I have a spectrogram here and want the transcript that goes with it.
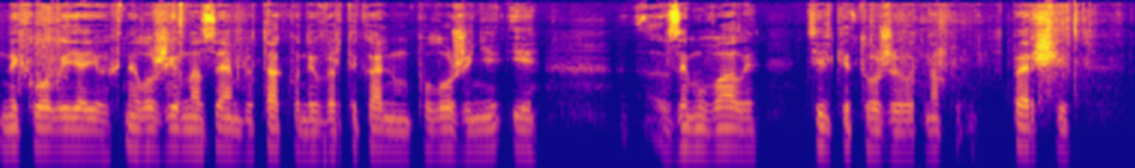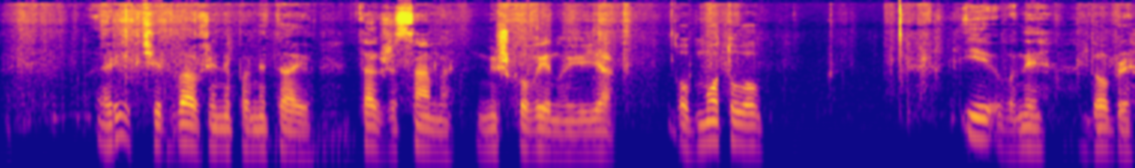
ніколи я їх не ложив на землю. Так вони в вертикальному положенні і зимували. Тільки теж от на перші рік чи два вже не пам'ятаю. Так же саме мішковиною я обмотував, і вони добре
